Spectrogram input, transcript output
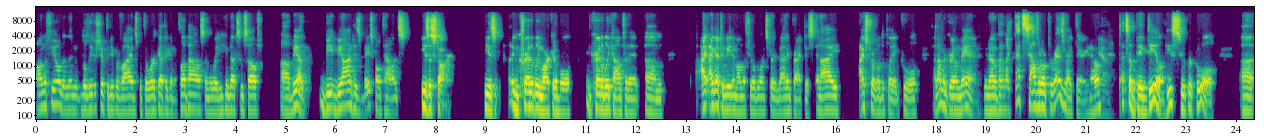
on the field, and then the leadership that he provides with the work ethic in the clubhouse and the way he conducts himself. Uh, but yeah, be, beyond his baseball talents, he's a star. He's incredibly marketable, incredibly confident. Um, I, I got to meet him on the field once during batting practice, and I I struggled to play it cool. And I'm a grown man, you know, but I'm like, that's Salvador Perez right there, you know, yeah. that's a big deal. He's super cool. Uh,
